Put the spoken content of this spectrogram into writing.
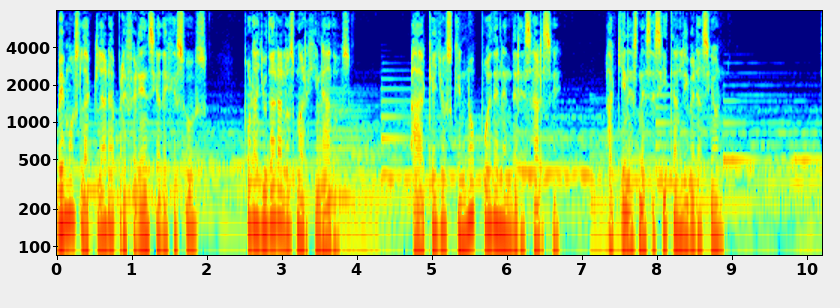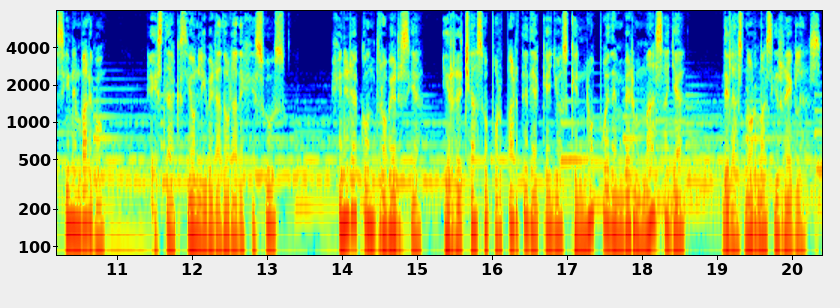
vemos la clara preferencia de Jesús por ayudar a los marginados, a aquellos que no pueden enderezarse, a quienes necesitan liberación. Sin embargo, esta acción liberadora de Jesús genera controversia y rechazo por parte de aquellos que no pueden ver más allá de las normas y reglas.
